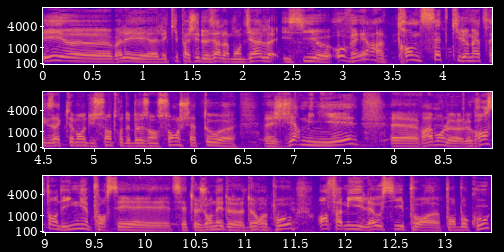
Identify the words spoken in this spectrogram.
Et euh, bah, l'équipe AG2R de la mondiale, ici euh, au vert, à 37 km exactement du centre de Besançon, château euh, Germinier. vraiment le, grand standing pour cette journée de, repos. En famille, là aussi pour, pour beaucoup.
